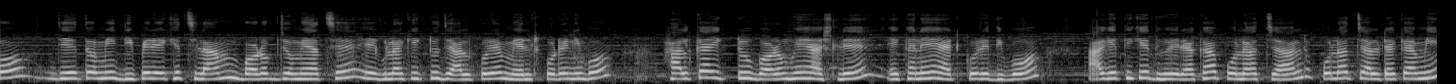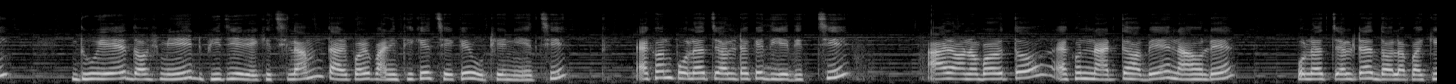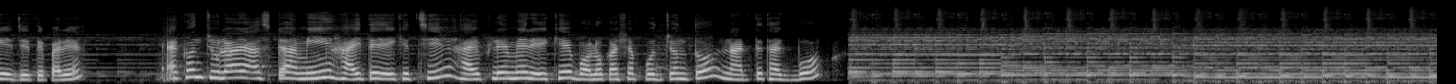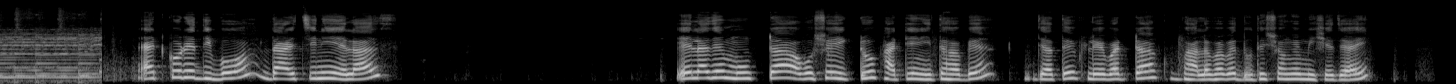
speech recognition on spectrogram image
যেহেতু আমি ডিপে রেখেছিলাম, বরফ জমে আছে, এগুলাকে একটু জাল করে মেল্ট করে নিব। হালকা একটু গরম হয়ে আসলে এখানে অ্যাড করে দিব। আগে থেকে ধুয়ে রাখা পোলার চাল। পোলার চালটাকে আমি ধুয়ে দশ মিনিট ভিজিয়ে রেখেছিলাম, তারপরে পানি থেকে ছেঁকে উঠিয়ে নিয়েছি। এখন পোলার চালটাকে দিয়ে দিচ্ছি। আর অনবরত এখন নাড়তে হবে, না হলে পোলার চালটা দলা পাকিয়ে যেতে পারে। এখন চুলার আঁচটা আমি হাইতে রেখেছি, হাই ফ্লেমে রেখে বলক আসা পর্যন্ত নাড়তে থাকব। অ্যাড করে দিব দারচিনি এলাচ। এলাচের মুখটা অবশ্যই একটু ফাটিয়ে নিতে হবে যাতে ফ্লেভারটা খুব ভালোভাবে দুধের সঙ্গে মিশে যায়।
